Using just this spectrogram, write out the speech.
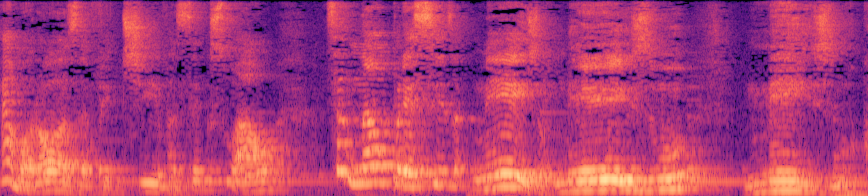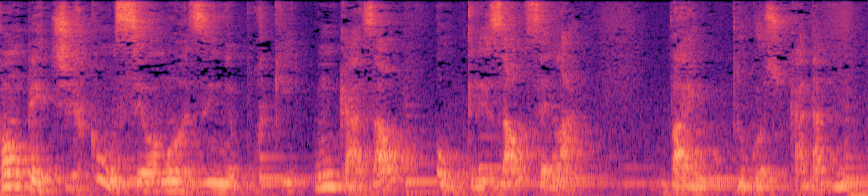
amorosa, afetiva, sexual, você não precisa mesmo, mesmo, mesmo competir com o seu amorzinho, porque um casal ou trisal, sei lá, vai do gosto de cada um,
